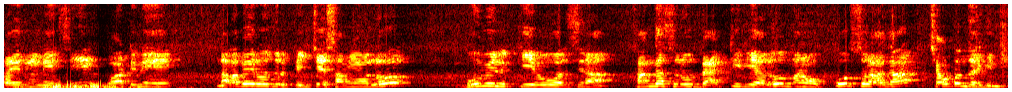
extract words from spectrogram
పైర్లు నేసి వాటిని నలభై రోజులు పెంచే సమయంలో భూమికి ఇవ్వవలసిన ఫంగస్లు బ్యాక్టీరియాలు మనం కోర్సులాగా చెప్పటం జరిగింది.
